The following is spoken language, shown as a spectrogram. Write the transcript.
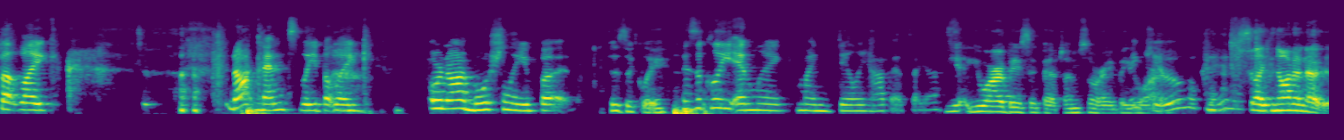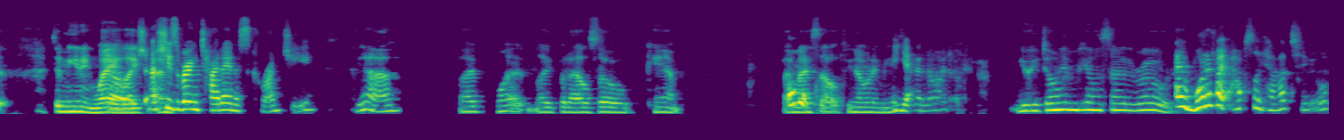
but like, not mentally, but like, or not emotionally, but physically. physically and like my daily habits. I guess. Yeah, you are a basic bitch. I'm sorry, but you Thank are. you. Okay. It's like not in a demeaning way. No, like sh- I'm- she's wearing tie dye and a scrunchie. yeah. I what like, but I also camp by Oh. myself. You know what I mean? Yeah, no, I don't. You don't even be on the side of the road. I would if I absolutely had to.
